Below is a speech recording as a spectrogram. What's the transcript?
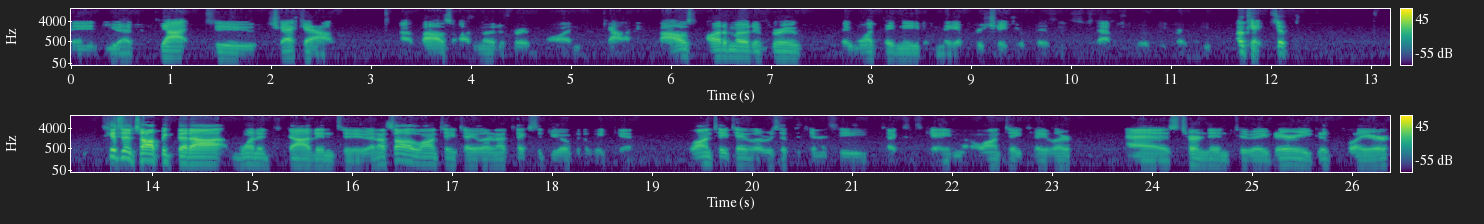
then you have got to check out uh, Biles Automotive Group on Callahan. Biles Automotive Group. They want, they need, and they appreciate your business. It's absolutely great. Okay, so let's get to the topic that I wanted to dive into. And I saw Alontae Taylor, and I texted you over the weekend. Alontae Taylor was at the Tennessee Texas game. And Alontae Taylor has turned into a very good player.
